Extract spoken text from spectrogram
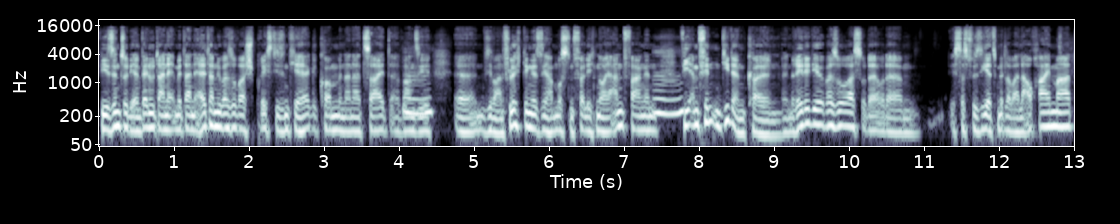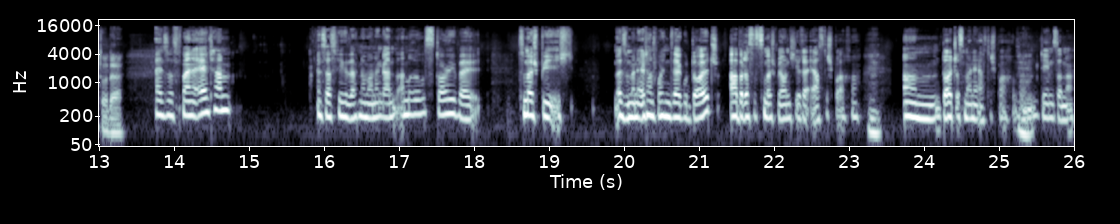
wie sind so die, wenn du deine, mit deinen Eltern über sowas sprichst, die sind hierher gekommen in einer Zeit, äh, waren mhm. sie, äh, sie waren Flüchtlinge, sie haben, mussten völlig neu anfangen. Mhm. Wie empfinden die denn Köln? Wenn redet ihr über sowas oder, oder ist das für sie jetzt mittlerweile auch Heimat oder? Also für meine Eltern ist das, wie gesagt, nochmal eine ganz andere Story, weil zum Beispiel ich also meine Eltern sprechen sehr gut Deutsch, aber das ist zum Beispiel auch nicht ihre erste Sprache. Hm. Ähm, Deutsch ist meine erste Sprache, so hm. in dem Sinne.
